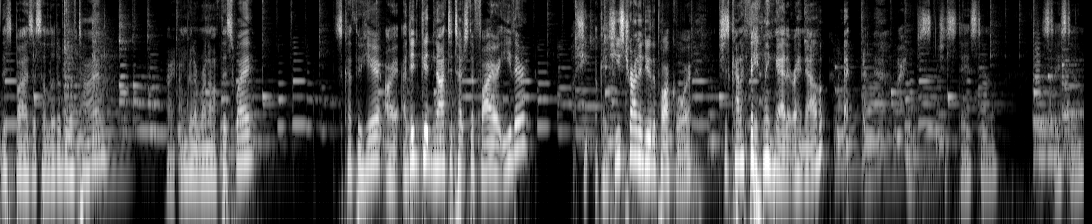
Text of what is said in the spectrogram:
This buys us a little bit of time. All right. I'm gonna run off this way. Let's cut through here. All right, I did good not to touch the fire either. She okay? She's trying to do the parkour. She's kind of failing at it right now. All right, just just stay still. Stay still.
